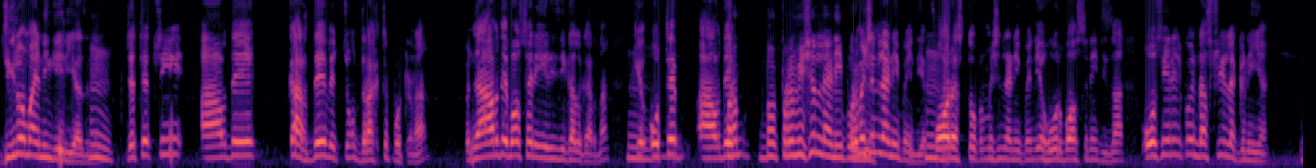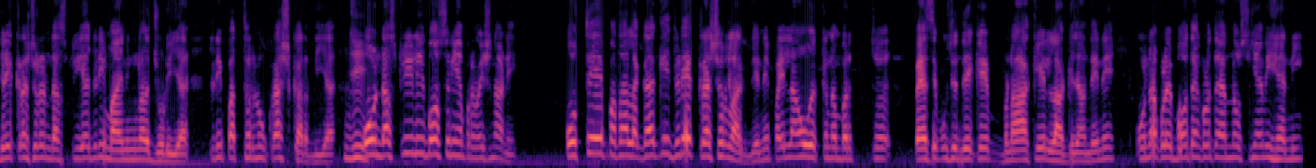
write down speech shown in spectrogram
ਜ਼ੀਰੋ ਮਾਈਨਿੰਗ ਏਰੀਆਜ਼ ਨੇ। ਜਿੱਥੇ ਤੁਸੀਂ ਆਪਦੇ ਘਰ ਦੇ ਵਿੱਚੋਂ ਦਰਖਤ ਪੁੱਟਣਾ ਪੰਜਾਬ ਦੇ ਬਹੁਤ ਸਾਰੇ ਏਰੀਆ ਦੀ ਗੱਲ ਕਰਦਾ ਕਿ। ਉੱਥੇ ਆਪਦੇ ਪਰਮਿਸ਼ਨ ਲੈਣੀ ਪਊਗੀ। ਪਰਮਿਸ਼ਨ ਲੈਣੀ ਪੈਂਦੀ ਹੈ ਹੂੰ। ਫੋਰੈਸਟ ਤੋਂ ਪਰਮਿਸ਼ਨ ਲੈਣੀ ਪੈਂਦੀ ਹੈ ਹੋਰ ਬਹੁਤ ਸਾਰੀਆਂ ਚੀਜ਼ਾਂ। ਉਸ ਏਰੀਆ 'ਚ ਕੋਈ ਇੰਡਸਟਰੀ ਲੱਗਣੀ ਆ। ਜਿਹੜੀ ਕ੍ਰਸ਼ਰ ਇੰਡਸਟਰੀ ਆ ਜਿਹੜੀ ਮਾਈਨਿੰਗ ਨਾਲ ਜੁੜੀ ਆ ਜਿਹੜੀ ਪੱਥਰ ਨੂੰ ਕ੍ਰਸ਼ ਕਰਦੀ ਆ ਜੀ। ਉਹ ਇੰਡਸਟਰੀ ਲਈ ਬਹੁਤ ਸਾਰੀਆਂ ਪਰਮਿਸ਼ਨਾਂ ਨੇ। ਉੱਥੇ ਪਤਾ ਲੱਗਾ ਕਿ ਜਿਹੜੇ ਕ੍ਰਸ਼ਰ ਲੱਗਦੇ ਨੇ ਪਹਿਲਾਂ ਉਹ ਇੱਕ ਨੰਬਰ 'ਚ ਪੈਸੇ ਪੂਸੇ ਦੇ ਕੇ ਬਣਾ ਕੇ ਲੱਗ ਜਾਂਦੇ ਨੇ। ਉਹਨਾਂ ਕੋਲੇ ਬਹੁਤਿਆਂ ਕੋਲ ਤਾਂ ਐਨਓਸੀਆਂ ਵੀ ਹੈ ਨਹੀਂ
